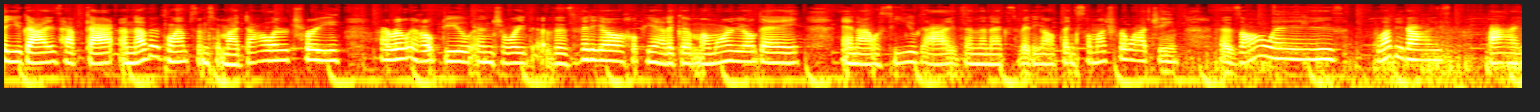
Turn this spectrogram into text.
So you guys have got another glimpse into my Dollar Tree. I really hope you enjoyed this video. Hope you had a good Memorial Day. And I will see you guys in the next video. Thanks so much for watching. As always, love you guys. Bye.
